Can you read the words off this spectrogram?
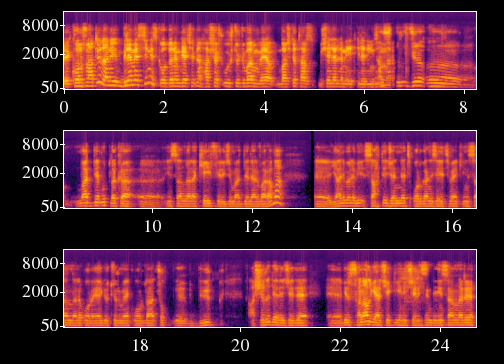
e, konusunu atıyor da hani bilemezsiniz ki o dönem gerçekten haşhaş uyuşturucu var mı veya başka tarz bir şeylerle mi etkiledi insanları. Uyuşturucu e, madde mutlaka e, insanlara keyif verici maddeler var ama e, yani böyle bir sahte cennet organize etmek, insanları oraya götürmek, oradan çok e, büyük, aşırı derecede e, bir sanal gerçekliğin içerisinde insanları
